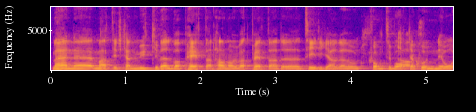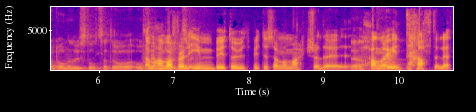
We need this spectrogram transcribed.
Men eh, Matic kan mycket väl vara petad. Han har ju varit petad eh, tidigare och kom tillbaka ja. på nåder nu i stort sett. Och, och ja, men han var väl inbytt och utbytt i samma match. Och det, ja. Han har ju inte haft det lätt.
